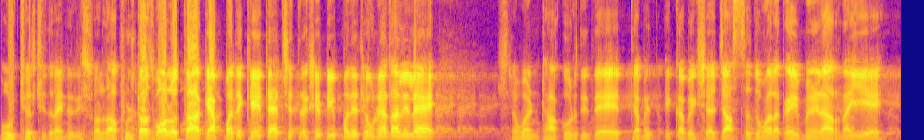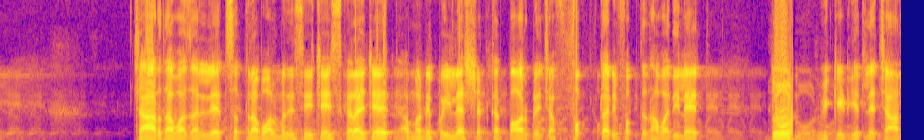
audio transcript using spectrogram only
बहुचर्चित राहणारी स्पर्धा. फुलटॉस बॉल होता. गॅपमध्ये खेळत आहेत क्षेत्रक्षेत्र डीपमध्ये ठेवण्यात आलेला आहे. श्रवण ठाकूर तिथे आहेत. त्यामुळे एकापेक्षा जास्त तुम्हाला काही मिळणार नाहीये. चार धावा झालेल्या आहेत. सतरा बॉलमध्ये सेहेचाळीस करायचे आहेत. अमरने पहिल्याच षटकात पॉवर प्लेच्या फक्त आणि फक्त धावा दिल्या आहेत. दोन विकेट घेतल्या चार.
